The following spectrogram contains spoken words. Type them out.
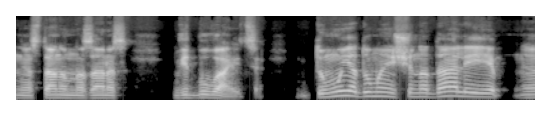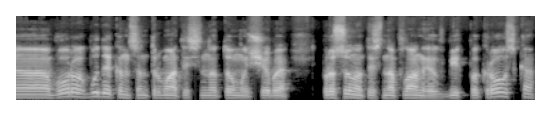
е, станом на зараз відбуваються. Тому я думаю, що надалі е, ворог буде концентруватися на тому, щоб просунутися на флангах в бік Покровська,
